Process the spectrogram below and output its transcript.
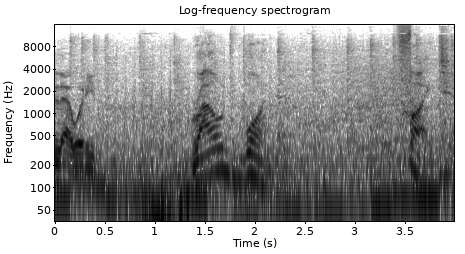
Let what he Round one. Fight.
